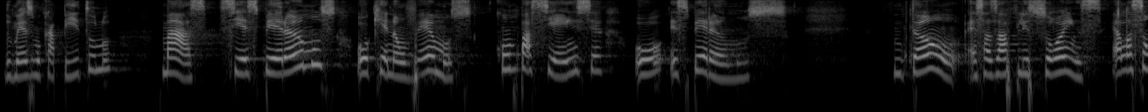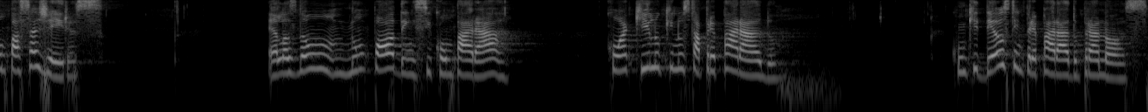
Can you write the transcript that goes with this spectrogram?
do mesmo capítulo, mas se esperamos o que não vemos, com paciência o esperamos. Então, essas aflições, elas são passageiras. Elas não, não podem se comparar com aquilo que nos está preparado, com o que Deus tem preparado para nós.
